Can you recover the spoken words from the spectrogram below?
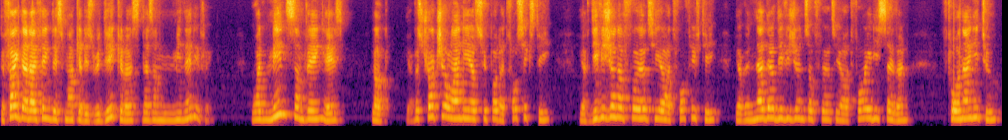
The fact that I think this market is ridiculous doesn't mean anything. What means something is, look, you have a structural line here support at 460, you have division of thirds here at 450, you have another divisions of thirds here at 487, 492,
